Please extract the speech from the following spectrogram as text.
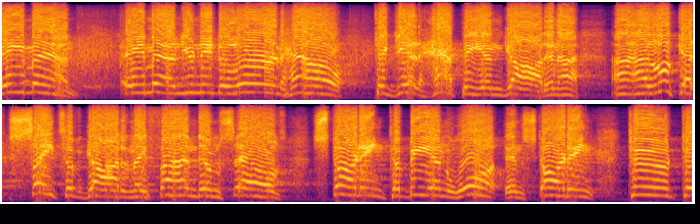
Amen. Amen. You need to learn how to get happy in God. And I, I look at saints of God and they find themselves starting to be in want and starting to, to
